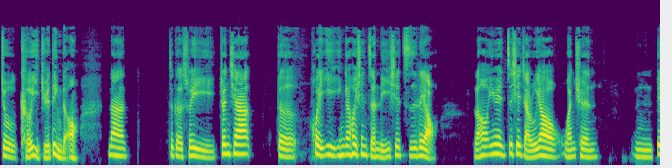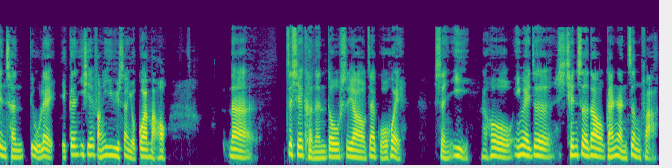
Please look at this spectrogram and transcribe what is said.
就可以决定的哦。那这个，所以专家的会议应该会先整理一些资料，然后因为这些假如要完全嗯变成第五类，也跟一些防疫预算有关嘛哦。那这些可能都是要在国会审议，然后因为这牵涉到感染政法，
